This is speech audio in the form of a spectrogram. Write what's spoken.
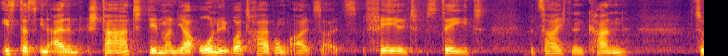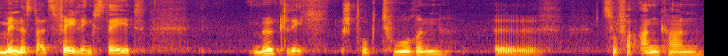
ist das in einem Staat, den man ja ohne Übertreibung als, als Failed State bezeichnen kann, zumindest als Failing State, möglich, Strukturen äh, zu verankern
